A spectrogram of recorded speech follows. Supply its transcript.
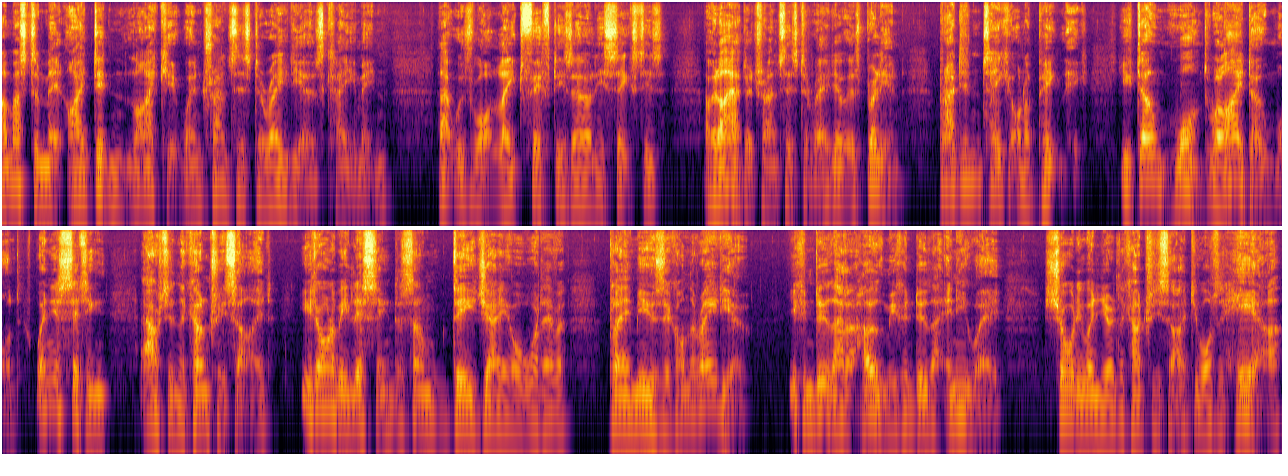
I must admit, I didn't like it when transistor radios came in. That was what, late 50s, early 60s? I mean, I had a transistor radio, it was brilliant, but I didn't take it on a picnic. You don't want, well, I don't want, when you're sitting out in the countryside, you don't want to be listening to some DJ or whatever playing music on the radio. You can do that at home, you can do that anywhere. Surely, when you're in the countryside, you want to hear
